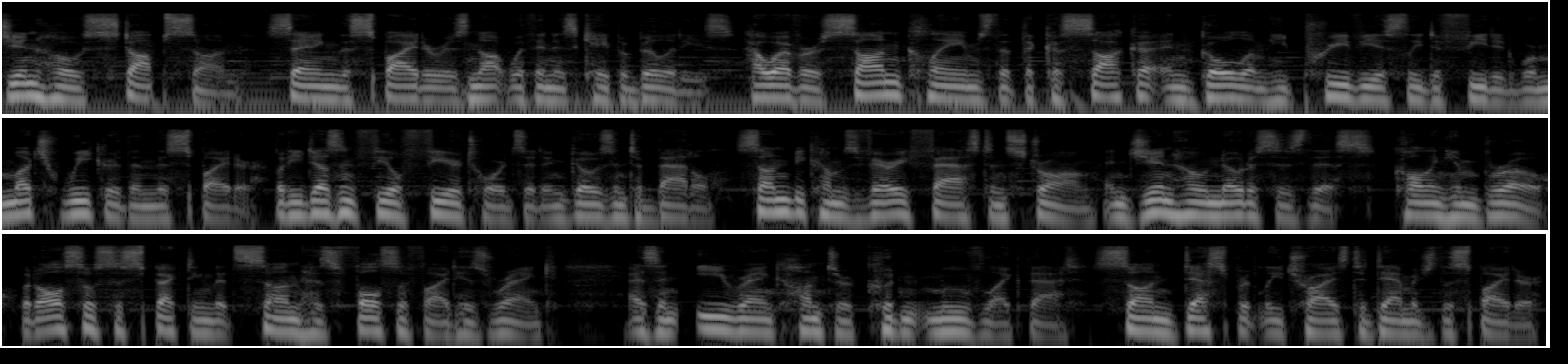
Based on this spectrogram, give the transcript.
Jinho stops Sun, saying the spider is not within his capabilities. However, San claims that the Kasaka and Golem he previously defeated were much weaker than this spider, but he doesn't feel fear towards it and goes into battle. Sun becomes very fast and strong, and Jinho notices this, calling him bro, but also suspecting that Sun has falsified his rank, as an E-rank hunter couldn't move like that. Sun desperately tries to damage the spider,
